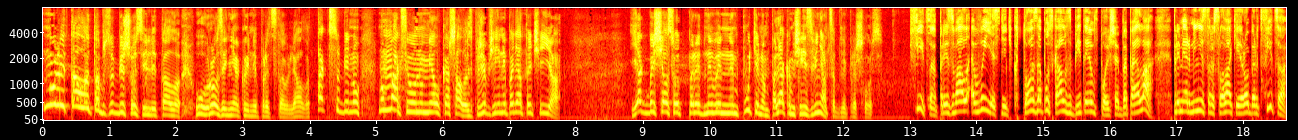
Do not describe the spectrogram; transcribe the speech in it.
Ну, літало там собі щось і літало, угрози ніякої не представляло. Так собі, ну, ну максимум ну, мелка шалость, причому ще й непонятно, чи я. Як би зараз перед невинним Путіном полякам ще і звінятися б не прийшлось. Фица призвал выяснить, кто запускал сбитые в Польше БПЛА. Премьер-министр Словакии Роберт Фицо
